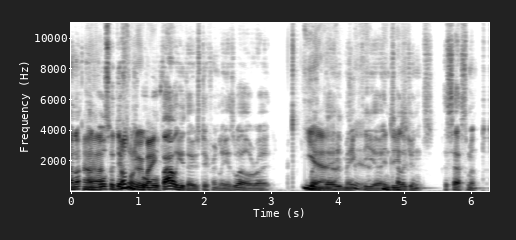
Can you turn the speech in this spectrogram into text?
and, and uh, also different people will value those differently as well, right? Yeah, when they make yeah, the uh, intelligence assessment.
